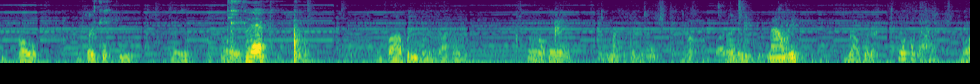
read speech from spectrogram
พริกเผาใส่ครบสูตรนี่พริกเผาแซ่บน้ำปลาพอดีบ่น้ำปลาใส่บ่แต่หมักเป็นกันเนาะปลาได้เลยนา วดิน้ำเบิดอะเพื่อเขาจะเอาน้อ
